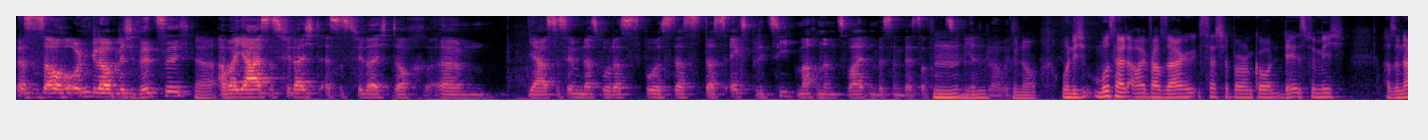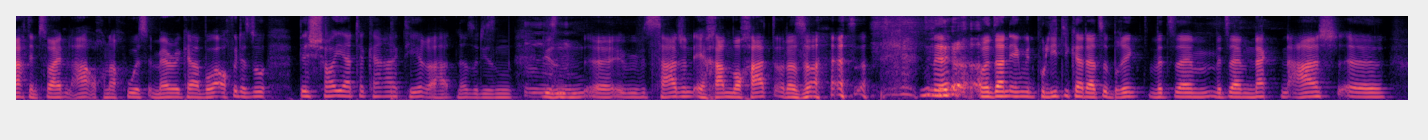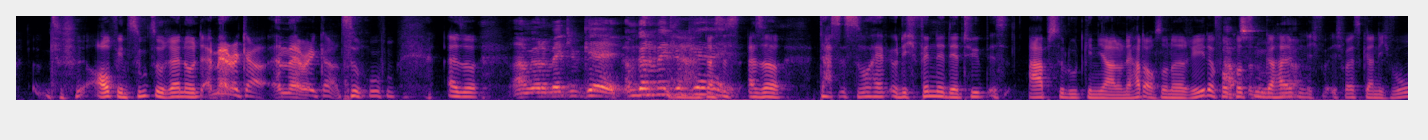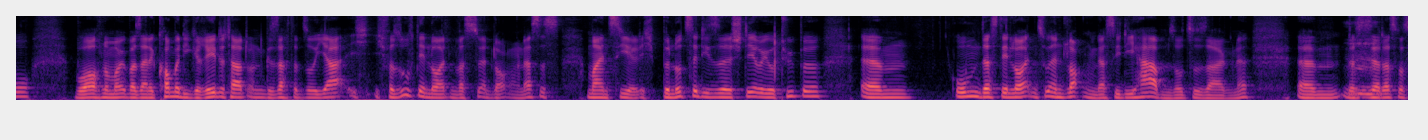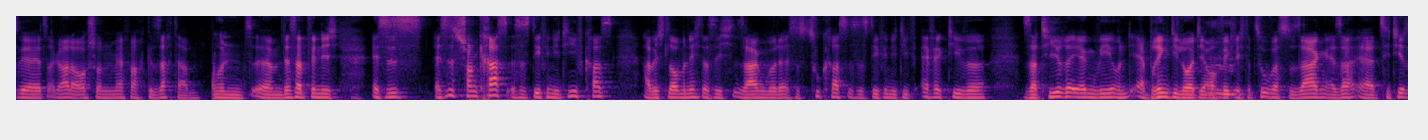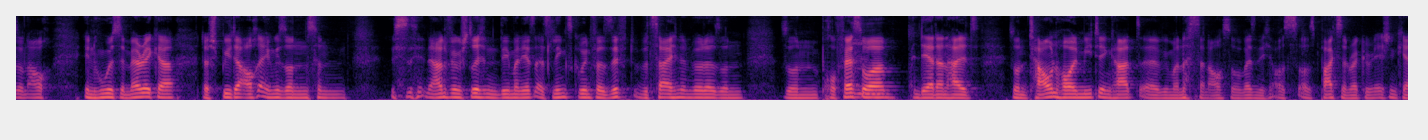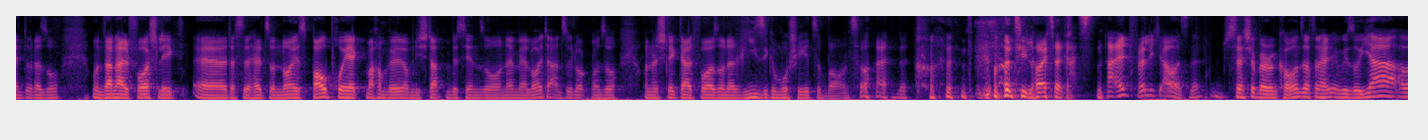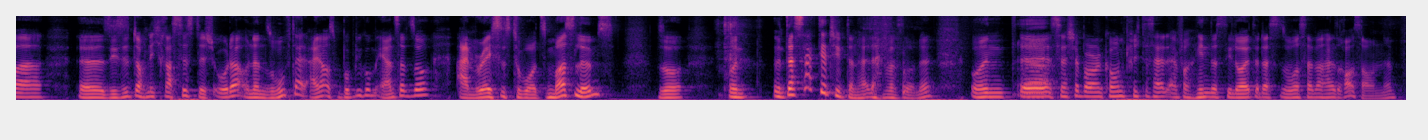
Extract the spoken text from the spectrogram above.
das ist auch unglaublich witzig. Ja. Aber ja, es ist vielleicht, es ist vielleicht doch. Ähm, ja, es ist eben das, wo das, wo es das, das explizit machen im zweiten ein bisschen besser funktioniert, mhm, glaube ich. Genau. Und ich muss halt auch einfach sagen, Sacha Baron Cohen, der ist für mich, also nach dem zweiten A, auch nach Who is America, wo er auch wieder so bescheuerte Charaktere hat, ne? So diesen, mhm. diesen äh, Sergeant Eran Mochat oder so. Also, ne? ja. Und dann irgendwie einen Politiker dazu bringt, mit seinem, mit seinem nackten Arsch äh, auf ihn zuzurennen und America, America zu rufen. Also, I'm gonna make you gay. I'm gonna make you gay. Das ist, also, das ist so heftig. Und ich finde, der Typ ist absolut genial. Und er hat auch so eine Rede vor absolut, kurzem gehalten. Ja. Ich, ich weiß gar nicht wo, wo er auch nochmal über seine Comedy geredet hat und gesagt hat: so, ja, ich, ich versuche den Leuten was zu entlocken. Das ist mein Ziel. Ich benutze diese Stereotype. Ähm, um das den Leuten zu entlocken, dass sie die haben, sozusagen. Ne? Ähm, das mhm. ist ja mhm. das, was wir jetzt gerade auch schon mehrfach gesagt haben. Und ähm, deshalb finde ich, es ist, es ist schon krass, es ist definitiv krass, aber ich glaube nicht, dass ich sagen würde, es ist zu krass, es ist definitiv effektive Satire irgendwie und er bringt die Leute ja auch mhm. wirklich dazu, was zu sagen. Er, sagt, er zitiert dann auch in Who is America, da spielt er auch irgendwie so ein, so ein in Anführungsstrichen, den man jetzt als linksgrün versifft bezeichnen würde, so ein, so ein Professor, mhm. der dann halt so ein Town Hall Meeting hat, äh, wie man das dann auch so, weiß nicht, aus, aus Parks and Recreation kennt oder so, und dann halt vorschlägt, äh, dass er halt so ein neues Bauprojekt machen will, um die Stadt ein bisschen so, ne, mehr Leute anzulocken und so. Und dann schlägt er halt vor, so eine riesige Moschee zu bauen. So, halt, ne? und, und, die Leute rasten halt völlig aus, ne? Sacha Baron Cohen sagt dann halt irgendwie so, ja, aber äh, sie sind doch nicht rassistisch, oder? Und dann ruft halt einer aus dem Publikum ernsthaft so, I'm racist towards Muslims. So, und, und das sagt der Typ dann halt einfach so, ne? Und äh, ja. Sacha Baron Cohen kriegt das halt einfach hin, dass die Leute das sowas halt dann halt raushauen, ne?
